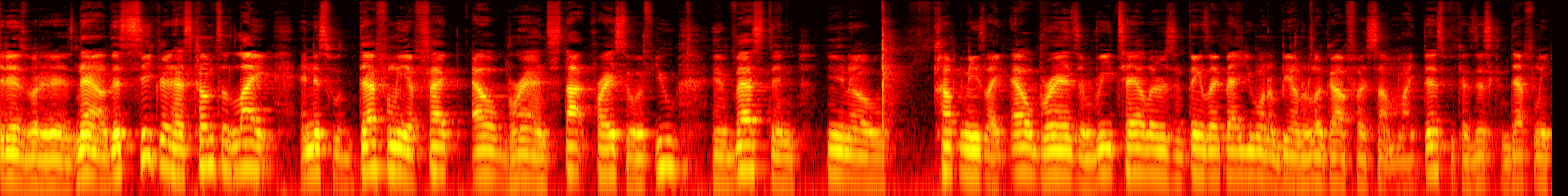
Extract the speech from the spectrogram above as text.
It is what it is. Now, this secret has come to light, and this will definitely affect L brand stock price. So if you invest in, you know, companies like L brands and retailers and things like that, you want to be on the lookout for something like this because this can definitely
